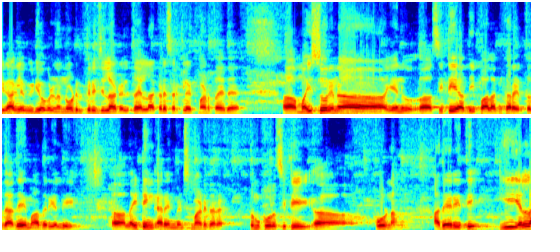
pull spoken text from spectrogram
ಈಗಾಗಲೇ ವಿಡಿಯೋಗಳನ್ನ ನೋಡಿರ್ತೀರಿ, ಜಿಲ್ಲಾಡಳಿತ ಎಲ್ಲ ಕಡೆ ಸರ್ಕ್ಯುಲೇಟ್ ಮಾಡ್ತಾ ಇದೆ. ಮೈಸೂರಿನ ಏನು ಸಿಟಿಯ ದೀಪಾಲಂಕಾರ ಇರ್ತದೆ, ಅದೇ ಮಾದರಿಯಲ್ಲಿ ಲೈಟಿಂಗ್ ಅರೇಂಜ್ಮೆಂಟ್ಸ್ ಮಾಡಿದ್ದಾರೆ. ತುಮಕೂರು ಸಿಟಿ ಪೂರ್ಣ. ಅದೇ ರೀತಿ ಈ ಎಲ್ಲ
